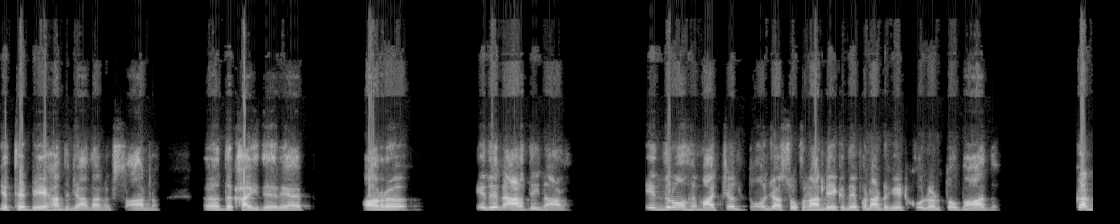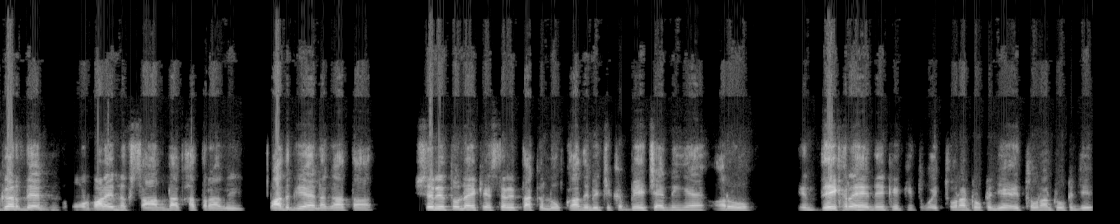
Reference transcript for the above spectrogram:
ਜਿੱਥੇ ਬੇਹੱਦ ਜ਼ਿਆਦਾ ਨੁਕਸਾਨ ਦਿਖਾਈ ਦੇ ਰਿਹਾ ਹੈ। ਔਰ ਇਹਦੇ ਨਾਲ ਦੀ ਨਾਲ ਇਧਰੋਂ ਹਿਮਾਚਲ ਤੋਂ ਜਾਂ ਸੁਖਨਾ ਲੇਕ ਦੇ ਫਲੱਡ ਗੇਟ ਖੋਲਣ ਤੋਂ ਬਾਅਦ ਘੱਗਰ ਦੇ ਹੋਣ ਵਾਲੇ ਨੁਕਸਾਨ ਦਾ ਖਤਰਾ ਵੀ ਵੱਧ ਗਿਆ ਲਗਾਤਾਰ। ਸਿਰੇ ਤੋਂ ਲੈ ਕੇ ਸਿਰੇ ਤੱਕ ਲੋਕਾਂ ਦੇ ਵਿੱਚ ਇੱਕ ਬੇਚੈਨੀ ਹੈ ਔਰ ਉਹ ਇਹ ਦੇਖ ਰਹੇ ਨੇ ਕਿ ਕਿਤੋਂ ਇੱਥੋਂ ਨਾ ਟੁੱਟ ਜੇ, ਇੱਥੋਂ ਨਾ ਟੁੱਟ ਜੇ।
